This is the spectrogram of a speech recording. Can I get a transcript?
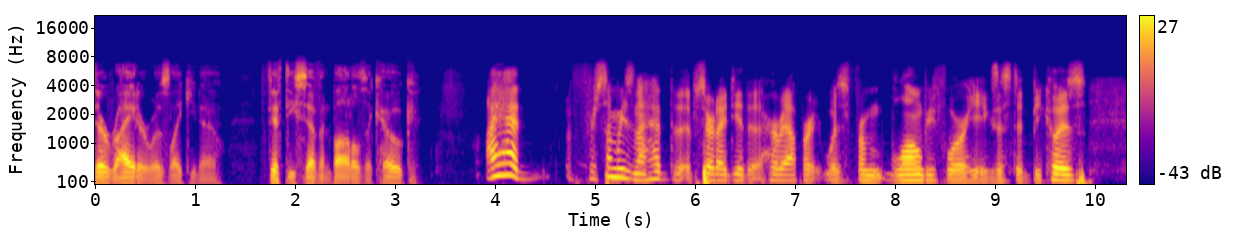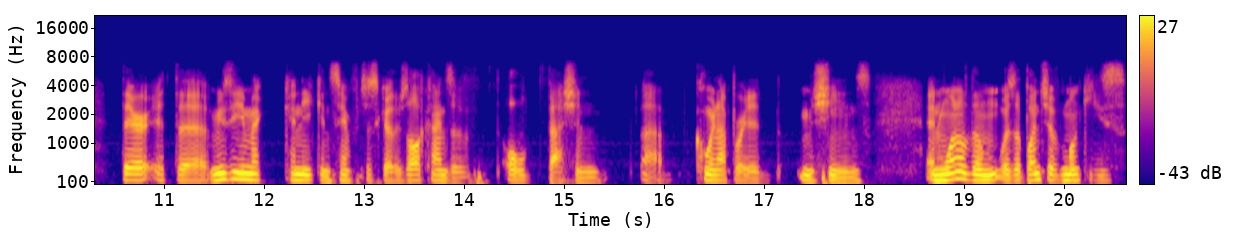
their rider was like you know, fifty seven bottles of Coke. I had, for some reason, I had the absurd idea that Herb Alpert was from long before he existed because there at the Museum Mechanique in San Francisco, there's all kinds of old-fashioned uh, coin-operated machines, and one of them was a bunch of monkeys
